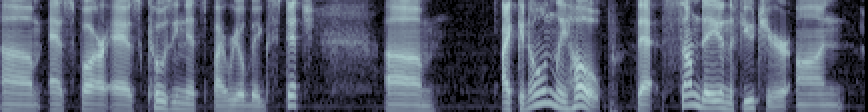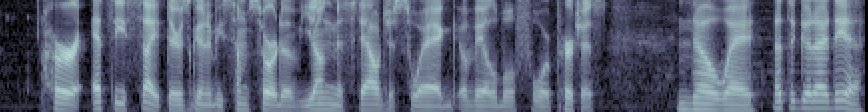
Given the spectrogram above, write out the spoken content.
um, as far as Cozy Knits by Reel Big Stitch, um, I can only hope that someday in the future on her Etsy site, there's going to be some sort of young nostalgia swag available for purchase. No way. That's a good idea.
